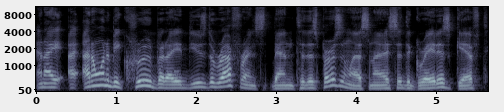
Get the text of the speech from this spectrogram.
and I, I don't want to be crude, but I used the reference Ben to this person last night. I said the greatest gift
